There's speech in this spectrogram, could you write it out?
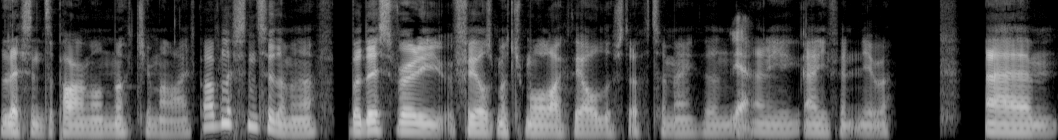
listened to Paramore much in my life, but I've listened to them enough. But this really feels much more like the older stuff to me than Yeah. any anything newer. Um,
